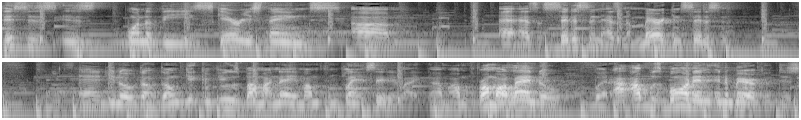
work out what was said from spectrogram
This is is one of the scariest things um, as a citizen, as an American citizen. And you know, don't don't get confused by my name. I'm from Plant City. Like I'm, I'm from Orlando, but I, I, was born in, in America. Just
